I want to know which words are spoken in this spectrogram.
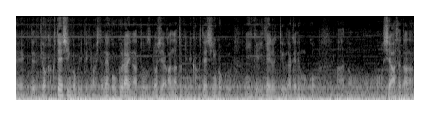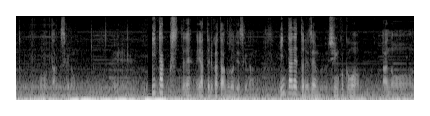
えー、で今日は確定申告行ってきましてねこうウクライナとロシアがあんな時に確定申告に行けるっていうだけでもこう、あのー、幸せだなと思ったんですけども、えー、e-tax ってねやってる方はご存知ですけどあのインターネットで全部申告も、あの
